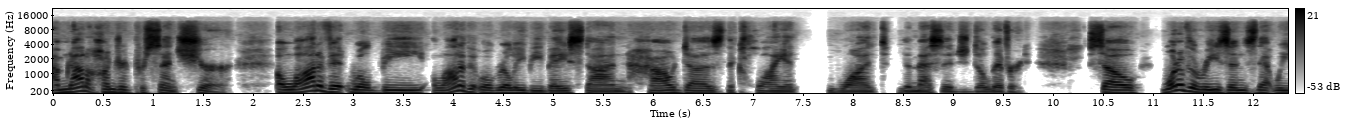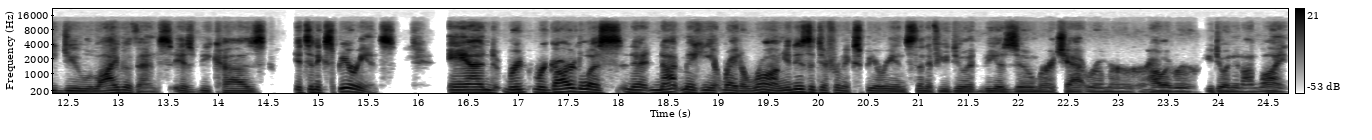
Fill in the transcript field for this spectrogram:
I'm not 100% sure a lot of it will be a lot of it will really be based on how does the client want the message delivered. So one of the reasons that we do live events is because it's an experience. And re- regardless not making it right or wrong it is a different experience than if you do it via zoom or a chat room or, or however you're doing it online.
